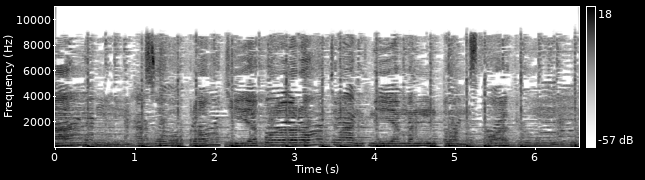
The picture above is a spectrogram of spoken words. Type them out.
អានឹងអាសូរប្រជាពលរដ្ឋច្រើនគ្នាមិនទាន់ស្គាល់ទ្រង់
